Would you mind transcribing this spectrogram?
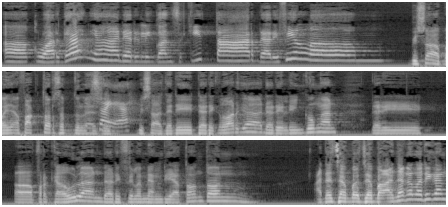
eh, keluarganya, dari lingkungan sekitar, dari film. Bisa banyak faktor sebetulnya Bisa ya? Bisa jadi dari keluarga, dari lingkungan, dari eh, pergaulan, dari film yang dia tonton. Ada jamban-jambaannya kan tadi kan?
